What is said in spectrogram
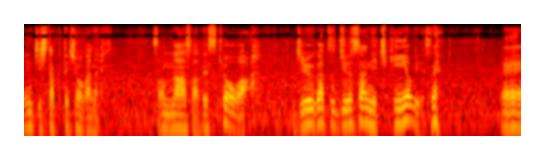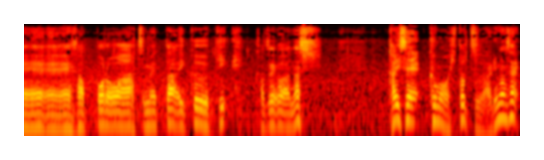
うんちしたくてしょうがない。そんな朝です。今日は10月13日金曜日ですね。えー、札幌は冷たい空気風はなし。快晴雲一つありません。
